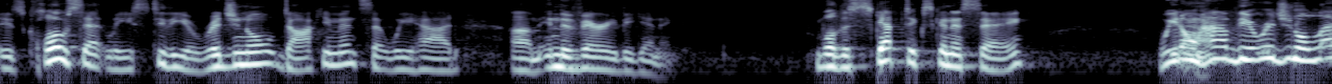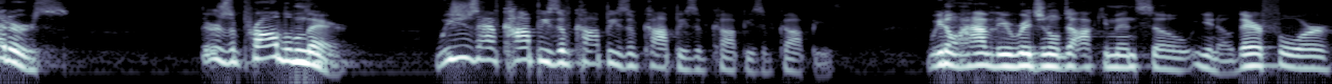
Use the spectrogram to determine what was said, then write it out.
as close at least, to the original documents that we had um, in the very beginning. Well, the skeptic's going to say, we don't have the original letters. There's a problem there. We just have copies of copies of copies of copies of copies. We don't have the original document, so, you know, therefore,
